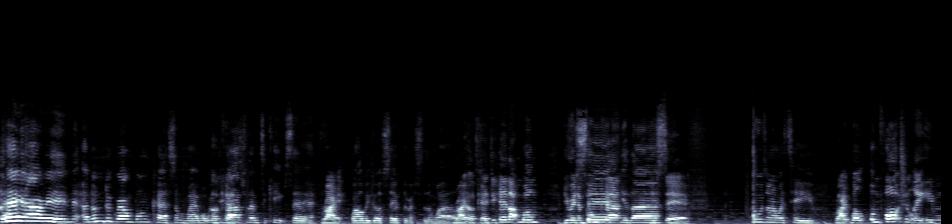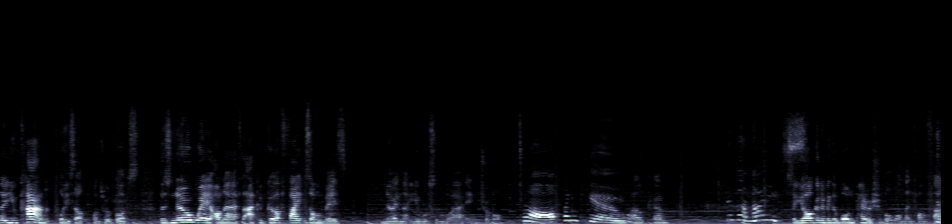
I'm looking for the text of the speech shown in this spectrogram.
they are in an underground bunker somewhere. What we've Okay. devised for them to keep safe Right, while we go save the rest of the world. right, okay. Do you hear that, Mum? You're in a Safe, bunker. You're there. You're safe. Who's on our team? Right, well, unfortunately, even though you can pull yourself up onto a bus, there's no way on earth that I could go fight zombies knowing that you were somewhere in trouble. Oh, thank you. You're welcome. Isn't that nice? So you're going to be the one perishable one then from five.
